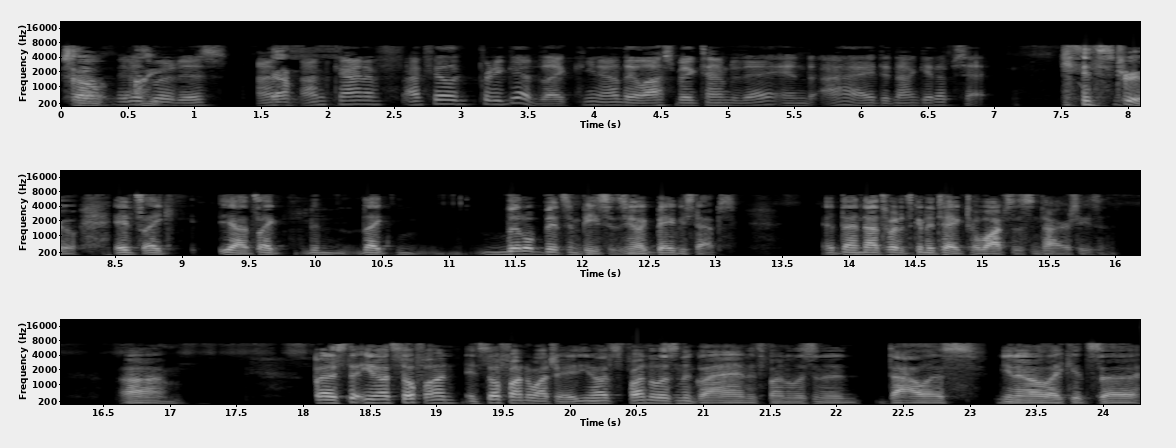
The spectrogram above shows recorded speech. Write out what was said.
So it is I- what it is. I'm Yeah. I'm kind of I feel pretty good. Like you know they lost big time today, and I did not get upset. it's true. It's like, yeah, it's like, like little bits and pieces, you know, like baby steps. And then that's what it's going to take to watch this entire season. Um, but it's, still- you know, it's still fun. It's still fun to watch it. You know, it's fun to listen to Glenn. It's fun to listen to Dallas. You know, like it's, uh,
